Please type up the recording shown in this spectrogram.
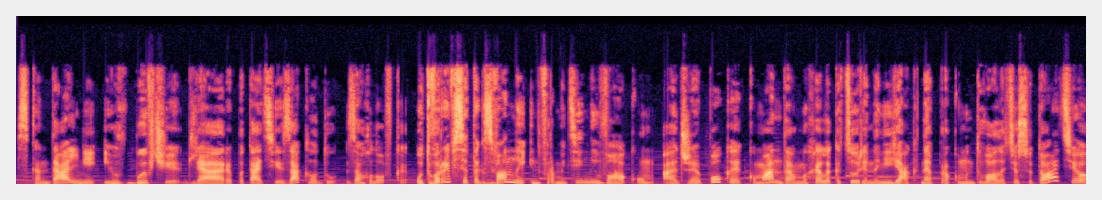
скандальні і вбивчі для репутації закладу заголовки. Утворився так званий інформаційний вакуум, адже поки команда Михайла Кацуріна ніяк не прокоментувала цю ситуацію,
